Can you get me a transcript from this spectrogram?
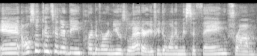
And also consider being part of our newsletter if you don't want to miss a thing from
